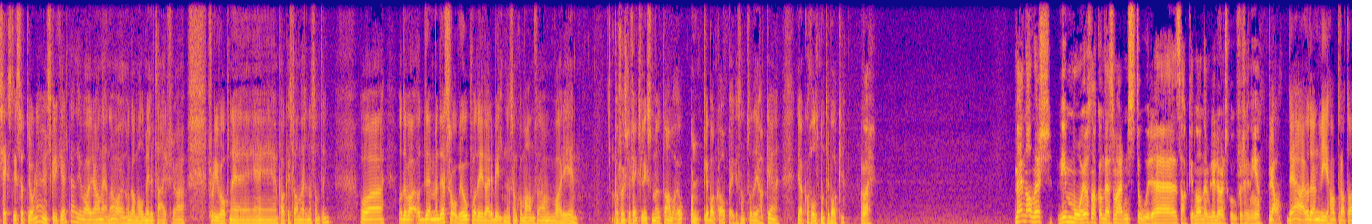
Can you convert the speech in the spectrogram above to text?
60-70-årene, jeg husker ikke helt. De var, han ene var jo noe gammel militær fra flyvåpenet i Pakistan eller noe sånt. Og, og det var, det, men det så vi jo på de der bildene som kom han, han var i på første fengslingsmøte. Han var jo ordentlig banka opp, ikke sant? så de har ikke, de har ikke holdt noe tilbake. Nei. Men Anders, vi må jo snakke om det som er den store saken nå, nemlig Lørenskog-forsyningen. Ja, det er jo den vi har prata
